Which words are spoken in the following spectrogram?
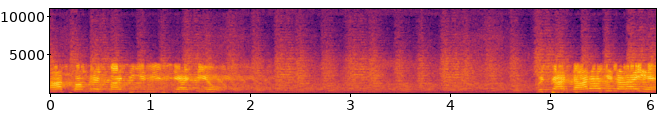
आप कांग्रेस पार्टी की रीढ़ से हटी हो विचारधारा की लड़ाई है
